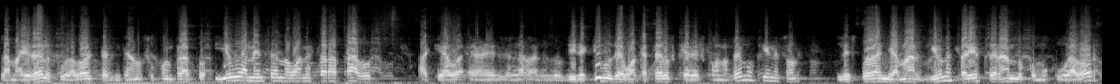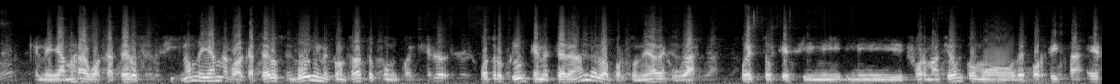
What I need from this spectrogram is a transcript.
la mayoría de los jugadores terminaron su contrato y obviamente no van a estar atados a que eh, los directivos de aguacateros que desconocemos quiénes son, les puedan llamar. Yo no estaría esperando como jugador que me llamara aguacateros. Si no me llama aguacateros, voy y me contrato con cualquier otro club que me esté dando la oportunidad de jugar, puesto que si mi, mi formación como deportista es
